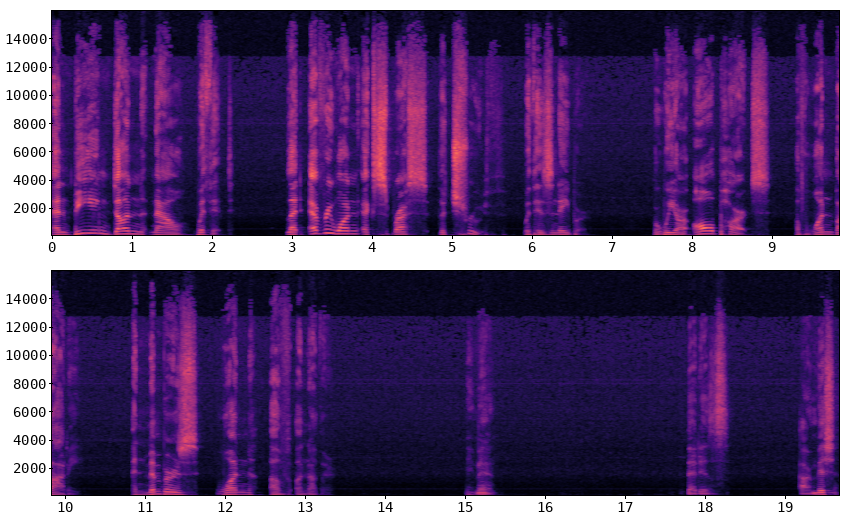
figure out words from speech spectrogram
and being done now with it, let everyone express the truth with his neighbor, for we are all parts of one body and members one of another. Amen. That is our mission.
